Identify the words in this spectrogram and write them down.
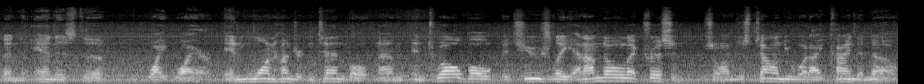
and the N is the white wire in 110 volt. Now in 12 volt it's usually, and I'm no electrician, so I'm just telling you what I kind of know.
